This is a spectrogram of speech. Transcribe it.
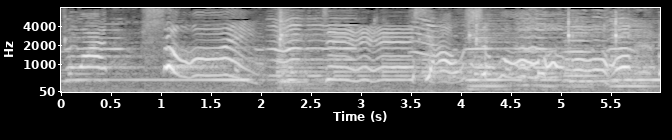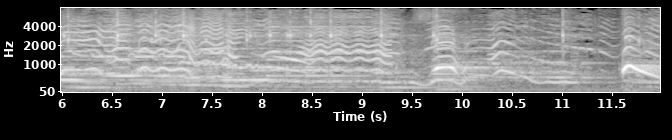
转瞬之消失无人不啊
